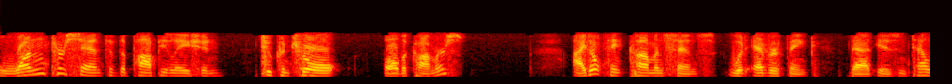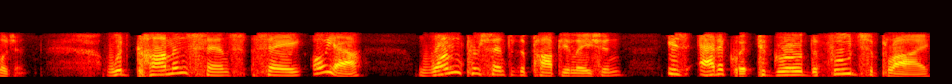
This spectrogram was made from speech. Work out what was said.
1% of the population to control all the commerce? I don't think common sense would ever think that is intelligent. Would common sense say, oh yeah, 1% of the population is adequate to grow the food supply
